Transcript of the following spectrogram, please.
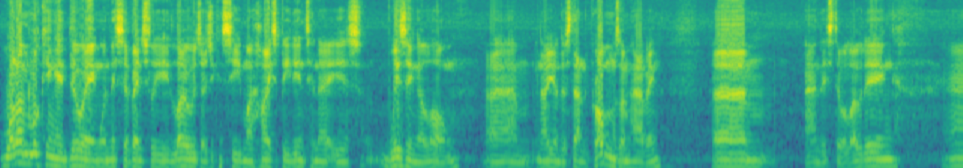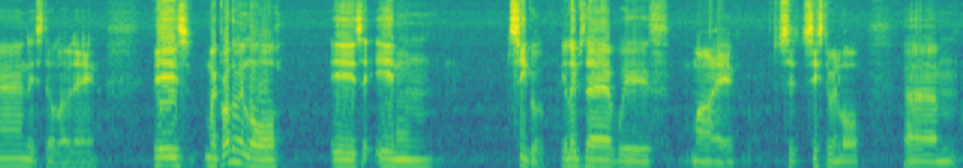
what I'm looking at doing when this eventually loads, as you can see, my high-speed internet is whizzing along. Um, now you understand the problems I'm having. Um, and it's still loading. And it's still loading. Is my brother-in-law is in Cebu. He lives there with my si sister-in-law um,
